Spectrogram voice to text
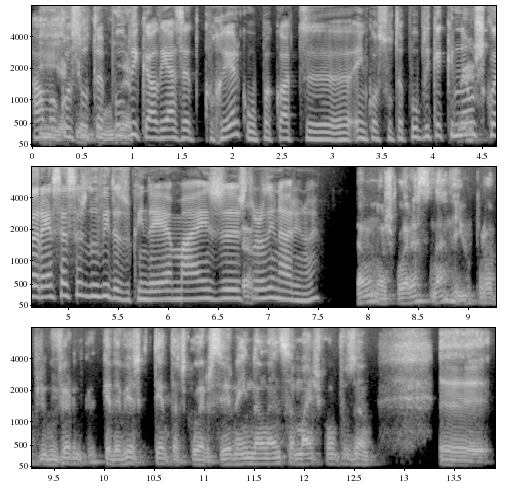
Há uma e consulta pública, aliás, a decorrer, com o pacote eh, em consulta pública, que não esclarece essas dúvidas, o que ainda é mais uh, extraordinário, não é? Não, não esclarece nada e o próprio governo, cada vez que tenta esclarecer, ainda lança mais confusão. Uh,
